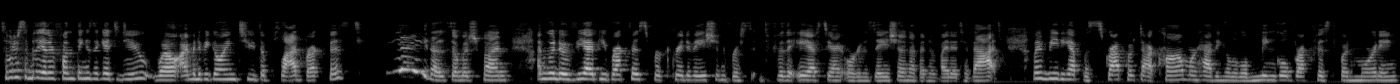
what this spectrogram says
So what are some of the other fun things I get to do? Well, I'm gonna be going to the plaid breakfast Yay, that is so much fun. I'm going to a VIP breakfast for Creativation for, for the AFCI organization. I've been invited to that. I'm meeting up with scrapbook.com. We're having a little mingle breakfast one morning.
